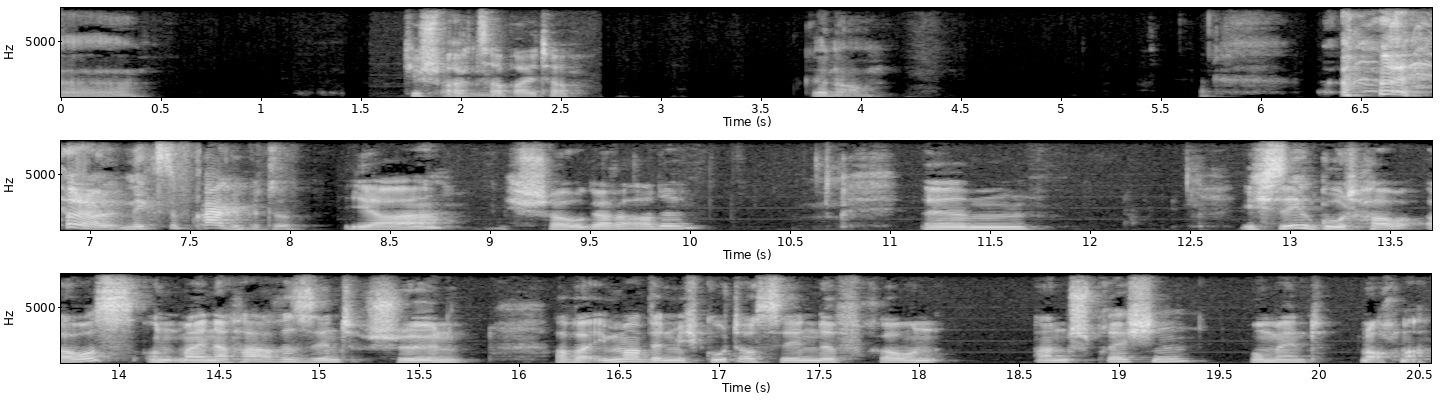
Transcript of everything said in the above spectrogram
Äh, Die Schwarzarbeiter. genau. Nächste Frage bitte. Ja, ich schaue gerade. Ähm, ich sehe gut aus und meine Haare sind schön. Aber immer, wenn mich gut aussehende Frauen ansprechen. Moment, nochmal.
